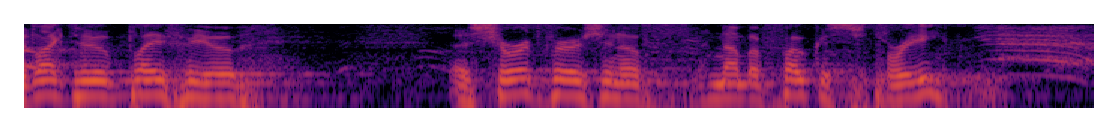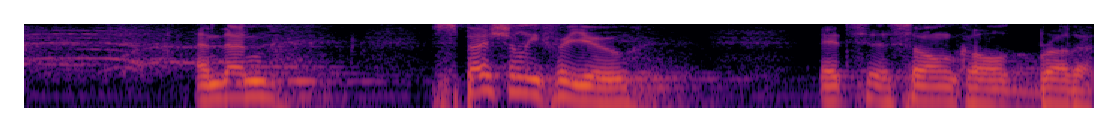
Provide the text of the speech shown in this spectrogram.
I'd like to play for you a short version of number Focus 3. And then, specially for you, it's a song called Brother.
